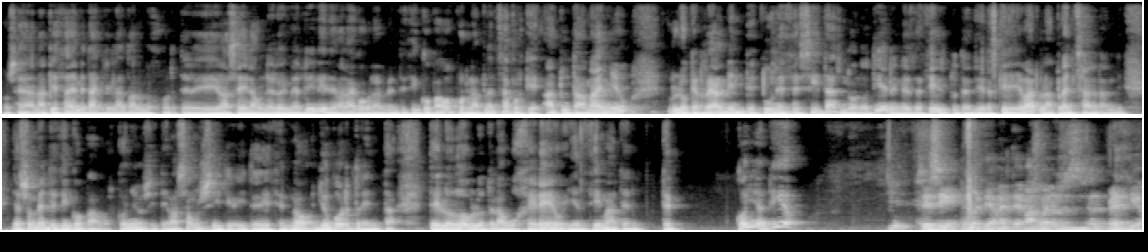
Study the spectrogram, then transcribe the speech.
O sea, la pieza de metacrilato a lo mejor te vas a ir a un Leroy Merlin y te van a cobrar 25 pavos por la plancha porque a tu tamaño lo que realmente tú necesitas no lo tienen. Es decir, tú te tienes que llevar la plancha grande. Ya son 25 pavos. Coño, si te vas a un sitio y te dicen, no, yo por 30 te lo doblo, te lo agujereo y encima te... te... Coño, tío. Sí, sí, efectivamente, más o menos ese es el precio.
